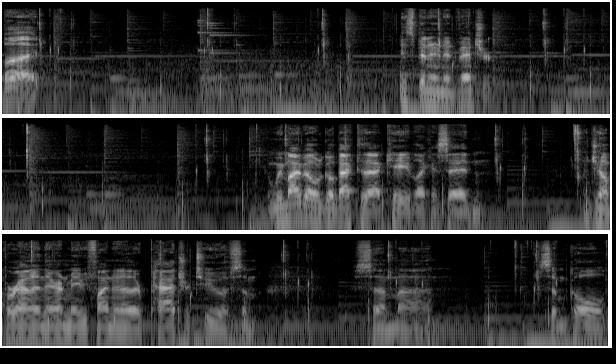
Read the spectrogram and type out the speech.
But it's been an adventure. We might be able to go back to that cave, like I said, jump around in there and maybe find another patch or two of some some uh, some gold.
